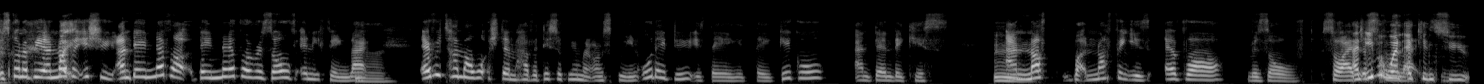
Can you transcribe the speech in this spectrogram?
It's gonna be another issue, and they never, they never resolve anything. Like No. every time I watch them have a disagreement on screen, all they do is they they giggle and then they kiss, Mm. and nothing, but nothing is ever resolved. So I and just even when like- Ekin-Su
